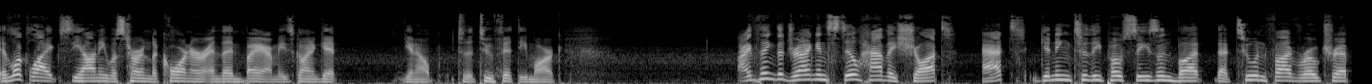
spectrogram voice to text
It looked like Siani was turning the corner and then bam, he's going to get, you know, to the 250 mark. I think the Dragons still have a shot at getting to the postseason, but that 2 and 5 road trip,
